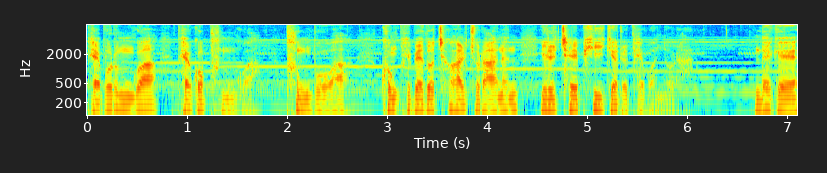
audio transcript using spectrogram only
배부름과 배고픔과 풍부와 궁핍에도 처할 줄 아는 일체의 비결을 배웠노라. 내게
